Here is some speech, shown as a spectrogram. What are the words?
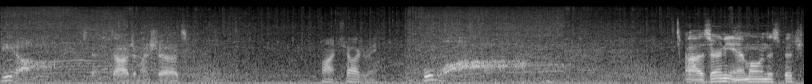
Yeah. Just dodging my shots. Come on, charge me. Uh, is there any ammo in this bitch?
